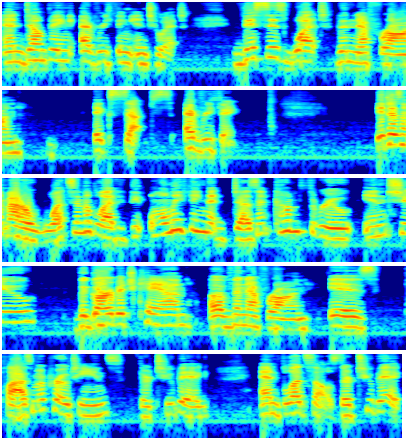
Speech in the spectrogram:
and dumping everything into it. This is what the nephron accepts, everything. It doesn't matter what's in the blood. The only thing that doesn't come through into the garbage can of the nephron is plasma proteins. They're too big and blood cells. They're too big.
